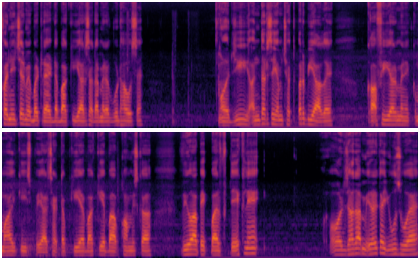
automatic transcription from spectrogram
फर्नीचर में बट रेड है बाकी यार सारा मेरा वुड हाउस है। और जी अंदर से हम छत पर भी आ गए। काफ़ी यार मैंने कमाल की इस पर यार सेटअप किया है। बाकी अब आपको हम इसका व्यू आप एक बार देख लें। और ज़्यादा मिरर का यूज़ हुआ है।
